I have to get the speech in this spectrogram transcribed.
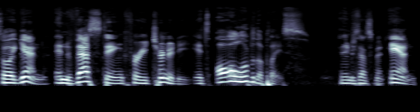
So again, investing for eternity. It's all over the place in the New Testament. And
